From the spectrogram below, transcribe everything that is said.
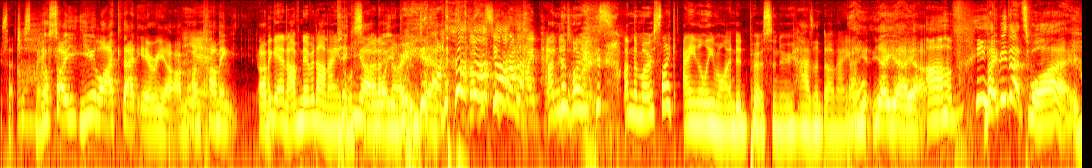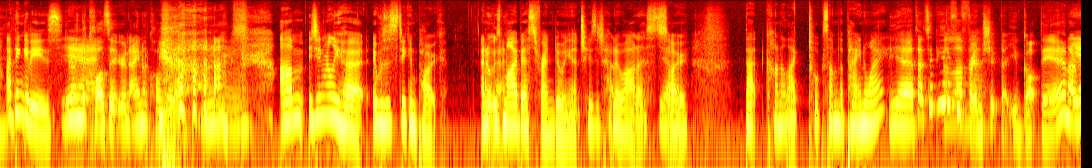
Is that just me? Oh, so you like that area? I'm, I'm coming. I'm Again, I've never done anal, picking so I up don't you're know. putting down. I've obviously got a high pain I'm the most intolerance. I'm the most like anally minded person who hasn't done anal. yeah, yeah, yeah. Um, Maybe that's why. I think it is. You're in the Yeah. closet. You're an anal closet. Um, it didn't really hurt. It was a stick and poke, and it was Okay. my best friend doing it. She's a tattoo artist, Yeah. so that kind of like took some of the pain away. yeah, that's a beautiful love that. friendship that. you've got there, and I really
